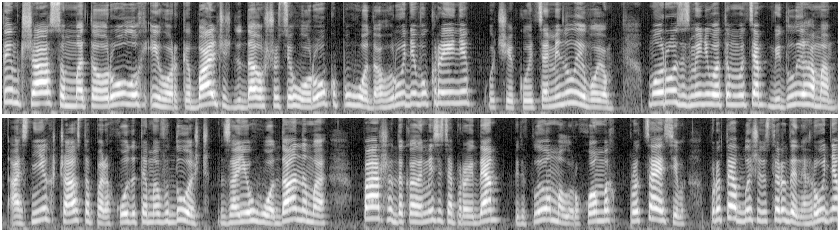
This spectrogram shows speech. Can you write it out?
Тим часом метеоролог Ігор Кибальчич додав, що цього року погода в грудні в Україні очікується мінливою. Морози змінюватимуться відлигами, а сніг часто переходитиме в дощ. За його даними, перша декада місяця пройде під впливом малорухомих процесів. Проте ближче до середини грудня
